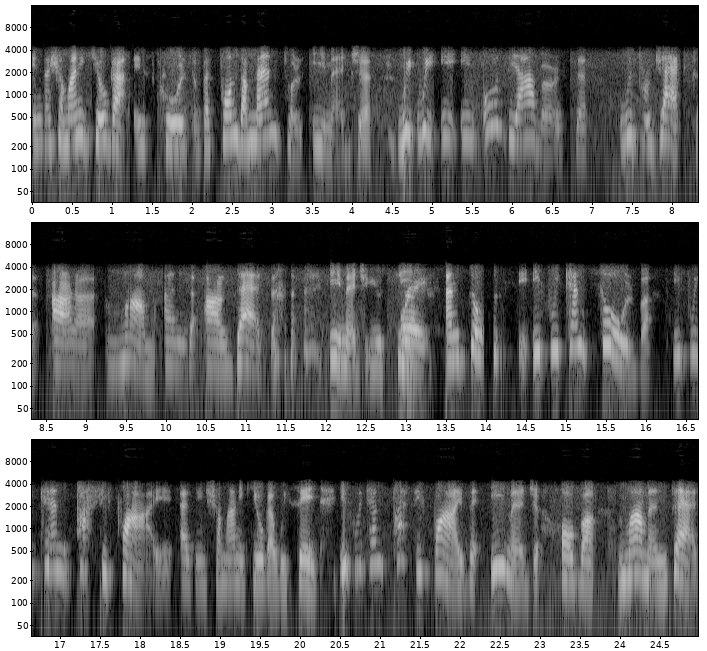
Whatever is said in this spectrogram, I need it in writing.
in the shamanic yoga, is called the fundamental image. We we in all the others uh, we project our uh, mom and our dad image. You see, right. and so, if we can solve, if we can pacify, as in shamanic yoga we say, if we can pacify the image of uh, mom and dad,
